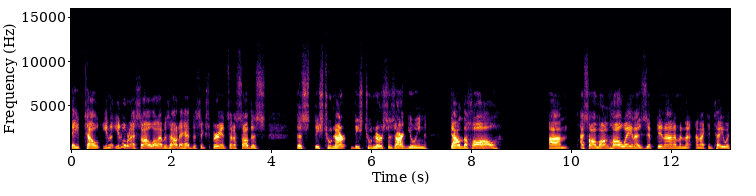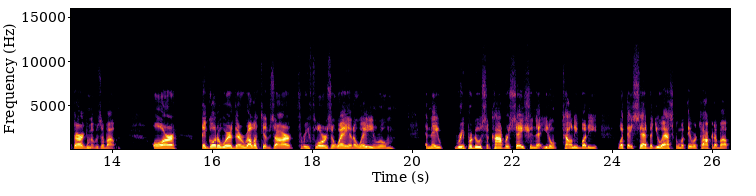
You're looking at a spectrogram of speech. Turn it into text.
they tell you know you know what I saw while I was out. I had this experience, and I saw this this these two nar- these two nurses arguing down the hall. Um, I saw a long hallway, and I zipped in on them, and and I can tell you what the argument was about. Or they go to where their relatives are three floors away in a waiting room, and they reproduce a conversation that you don't tell anybody what they said, but you ask them what they were talking about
